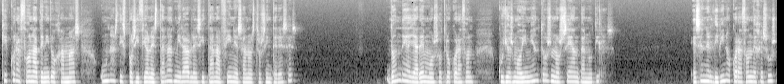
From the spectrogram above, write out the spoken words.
¿Qué corazón ha tenido jamás unas disposiciones tan admirables y tan afines a nuestros intereses? ¿Dónde hallaremos otro corazón cuyos movimientos nos sean tan útiles? Es en el divino corazón de Jesús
